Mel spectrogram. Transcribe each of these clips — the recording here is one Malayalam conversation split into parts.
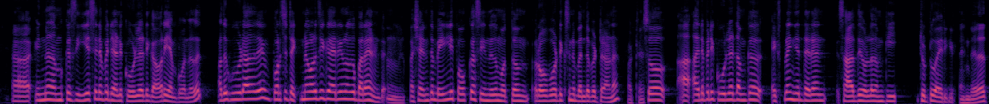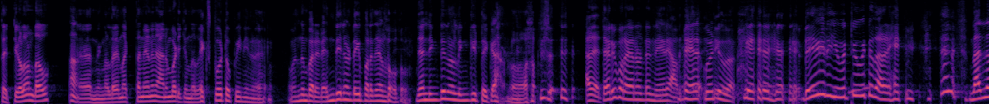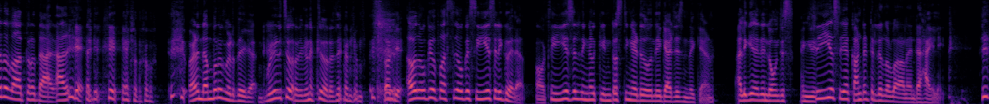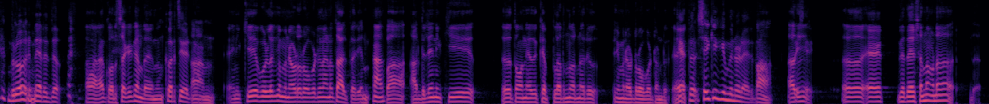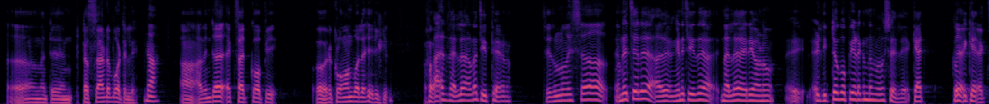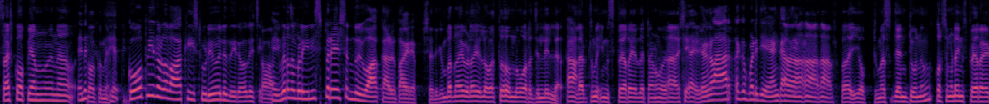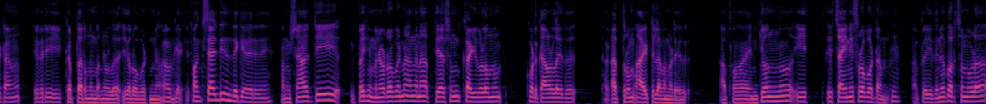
ഇന്ന് നമുക്ക് സി എസിനെ പറ്റിയാണ് കൂടുതലായിട്ട് കവർ ചെയ്യാൻ പോകുന്നത്. അതുകൂടാതെ കുറച്ച് ടെക്നോളജി കാര്യങ്ങളൊക്കെ പറയാനുണ്ട്. പക്ഷെ അതിനകത്ത് മെയിൻലി ഫോക്കസ് ചെയ്യുന്നത് മൊത്തം റോബോട്ടിക്സിന് ബന്ധപ്പെട്ടാണ്. സോ അതിനെപ്പറ്റി കൂടുതലായിട്ട് നമുക്ക് എക്സ്പ്ലെയിൻ ചെയ്ത് തരാൻ സാധ്യതയുള്ളത് നമുക്ക് ഈ ടുട്ടു ആയിരിക്കും. എന്റെ. നിങ്ങളുടെ തന്നെയാണ് ഞാനും പഠിക്കുന്നത്. എക്സ്പേർട്ട് ഒപ്പീനിയൻ ഒന്നും പറയണ്ട. എന്തെങ്കിലും ഉണ്ടെങ്കിൽ പറഞ്ഞാലോ ഞാൻ ലിങ്ക്ഡിനുള്ള ലിങ്ക് ഇട്ടേക്കാം. അതെ തെറി പറയാനുണ്ട് നേരെ യൂട്യൂബിന്റെ താഴെ. നല്ലത് മാത്രം താഴെ. അതെ. വേണം നമ്പറും കൊടുത്തേക്കാം വിളിച്ചു പറഞ്ഞു വിളിച്ചു പറഞ്ഞു. ഓക്കെ അപ്പോൾ നമുക്ക് ഫസ്റ്റ് നമുക്ക് സി എസിലേക്ക് വരാം. സി എസിൽ നിങ്ങൾക്ക് ഇൻട്രസ്റ്റിംഗ് ആയിട്ട് തോന്നിയ ഗാഡ്ജറ്റ്സ് എന്തൊക്കെയാണ്? അല്ലെങ്കിൽ അതിന്റെ ലോഞ്ചസ് സി എസ് ഞാൻ കണ്ടിട്ടില്ലെന്നുള്ളതാണ് എന്റെ ഹൈലൈറ്റ് ബ്രോ ഉണ്ടായിരുന്നോ ആ ഞാൻ കുറച്ചൊക്കെ കണ്ടായിരുന്നു. കുറച്ച് ആ എനിക്ക് കൂടുതലും ഹ്യൂമനോട് റോബോട്ടിനാണ് താല്പര്യം. അപ്പൊ അതിലെനിക്ക് തോന്നിയത് കെപ്ലർ എന്ന് പറഞ്ഞൊരു ഹ്യൂമനോട് റോബോട്ട് ഉണ്ട് ശരിക്കും ശരിക്കും ഹ്യൂമനോടായിരുന്നു ആ അത് ഏകദേശം നമ്മുടെ മറ്റേ ടെസ്ലാഡ് ബോട്ടില്ലേ? ആ. അതിന്റെ എക്സാക്ട് കോപ്പി ഒരു ക്ലോൺ പോലെ ശരിക്കും നല്ലതാണോ ചീത്തയാണോ? ചെയ്തെന്ന് വെച്ചാൽ എന്നുവെച്ചാൽ വെച്ചാൽ അത് എങ്ങനെ ചെയ്ത് നല്ല കാര്യമാണോ? ഡിറ്റോ കോപ്പി എടുക്കുന്ന മോശമല്ലേ? കാറ്റ് കോപ്പി എന്നുള്ള വാക്ക് ഈ സ്റ്റുഡിയോയിൽ നിരോധിച്ചു. ഇവിടെ നമ്മൾ ഇൻസ്പിറേഷൻ ഒരു വാക്കാണ് പകരം. ശരിക്കും പറഞ്ഞാൽ ഇവിടെ ലോകത്ത് ഒന്നും ഒറിജിനൽ ഇല്ല. എല്ലായിടത്തും ഇൻസ്പയർ ചെയ്തിട്ടാണ് ഞങ്ങൾ ആർട്ടൊക്കെ പഠിച്ചേ ഞാൻ ഈ ഒപ്റ്റിമസ് ജെന്റൂന് കുറച്ചും കൂടെ ഇൻസ്പയർ ആയിട്ടാണ് ഇവർ ഈ കെപ്ലർ എന്നും പറഞ്ഞുള്ള ഈ റോബോട്ടിന് ഓക്കെ. ഫംഗ്ഷനാലിറ്റീസ് എന്തൊക്കെയാണ് വരുന്നത് ഫംഗ്ഷനാലിറ്റി ഇപ്പൊ ഹ്യൂമനോട് റോബോട്ടിന് അങ്ങനെ അത്യാവശ്യം കഴിവുകളൊന്നും കൊടുക്കാനുള്ള ഇത് അത്രയും ആയിട്ടില്ല നമ്മുടെ ഇത് അപ്പോൾ എനിക്ക് തോന്നുന്നു ഈ ചൈനീസ് റോബോട്ടാണ്. അപ്പോൾ ഇതിന് കുറച്ചും കൂടെ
